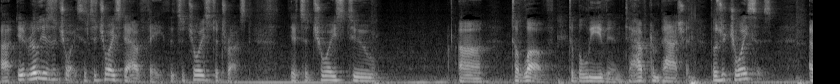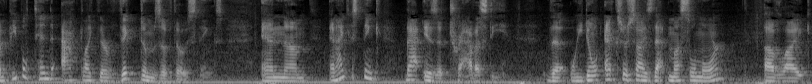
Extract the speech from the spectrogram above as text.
Uh, it really is a choice. It's a choice to have faith. It's a choice to trust. It's a choice to uh, to love, to believe in, to have compassion. Those are choices, and people tend to act like they're victims of those things, and um, and I just think that is a travesty that we don't exercise that muscle more of like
